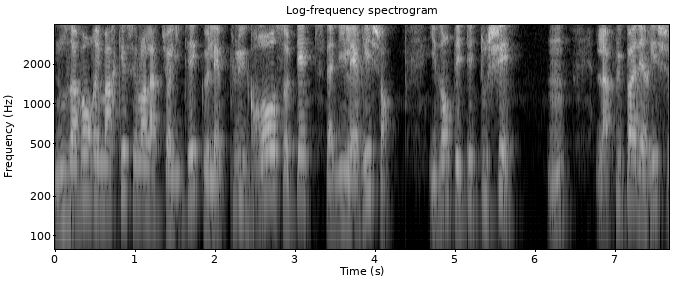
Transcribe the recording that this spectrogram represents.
nous avons remarqué selon l'actualité que les plus grosses têtes, c'est-à-dire les riches, ils ont été touchés. Hein. La plupart des riches,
